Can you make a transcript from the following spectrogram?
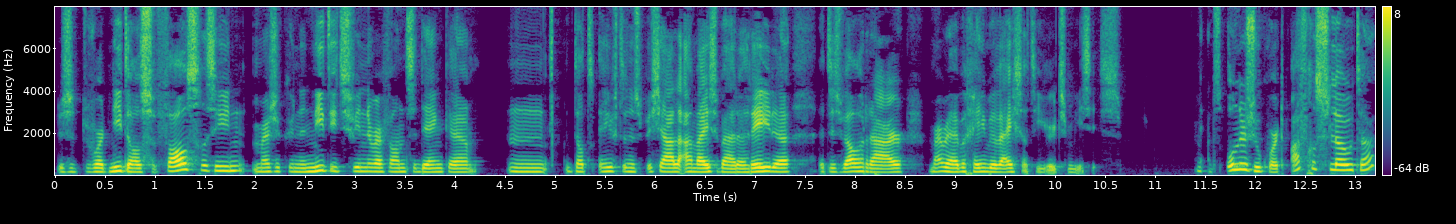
Dus het wordt niet als vals gezien, maar ze kunnen niet iets vinden waarvan ze denken: mm, dat heeft een speciale aanwijzbare reden. Het is wel raar, maar we hebben geen bewijs dat hier iets mis is. Het onderzoek wordt afgesloten.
